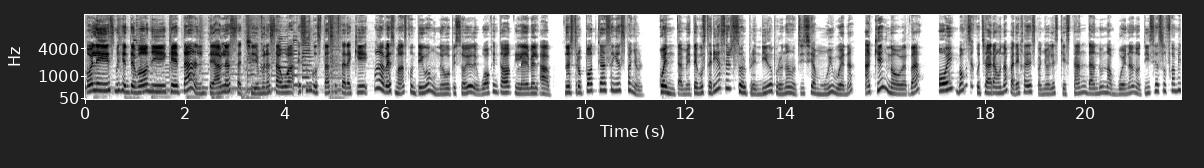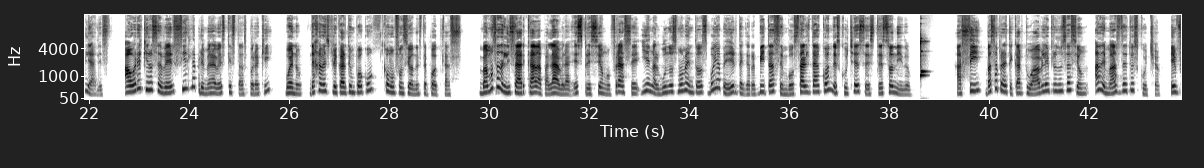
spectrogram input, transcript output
Hola, mi gente Bonnie, ¿qué tal? Te habla Sachi Murasawa. Es un gustazo estar aquí una vez más contigo en un nuevo episodio de Walking Talk Level Up, nuestro podcast en español. Cuéntame, ¿te gustaría ser sorprendido por una noticia muy buena? ¿A quién no, verdad? Hoy vamos a escuchar a una pareja de españoles que están dando una buena noticia a sus familiares. Ahora quiero saber si es la primera vez que estás por aquí. Bueno, déjame explicarte un poco cómo funciona este podcast. Vamos a analizar cada palabra, expresión o frase y en algunos momentos voy a pedirte que repitas en voz alta cuando escuches este sonido. Así vas a practicar tu habla y pronunciación además de tu escucha. En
